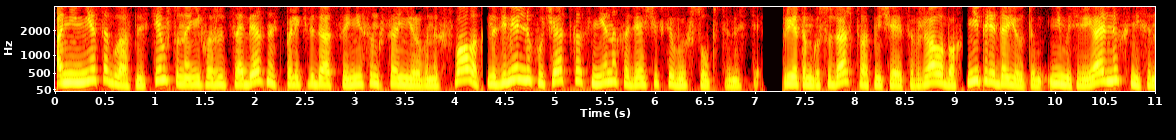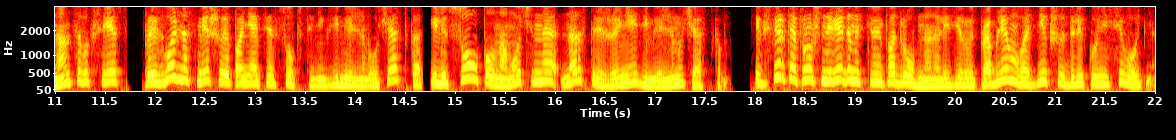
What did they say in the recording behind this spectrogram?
Они не согласны с тем, что на них ложится обязанность по ликвидации несанкционированных свалок на земельных участках, не находящихся в их собственности. При этом государство, отмечается в жалобах, не передает им ни материальных, ни финансовых средств, произвольно смешивая понятие «собственник земельного участка» и лицо, уполномоченное на распоряжение земельным участком. Эксперты, опрошенные ведомостями, подробно анализируют проблему, возникшую далеко не сегодня.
